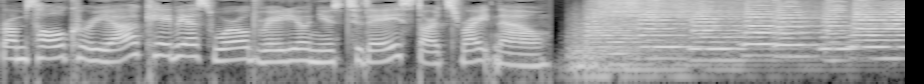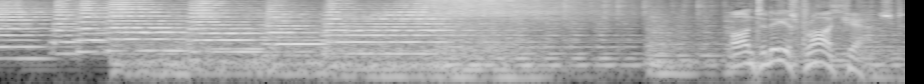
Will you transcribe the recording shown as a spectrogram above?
From Seoul, Korea, KBS World Radio News Today starts right now. On today's broadcast,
